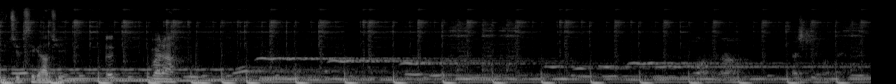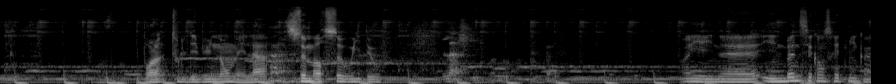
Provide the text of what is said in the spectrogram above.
YouTube, c'est gratuit. Euh, voilà. Pour la- tout le début, non, mais là, ce morceau, oui, de ouf. Là, je kiffe il y, a une, euh, il y a une bonne séquence rythmique ouais.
